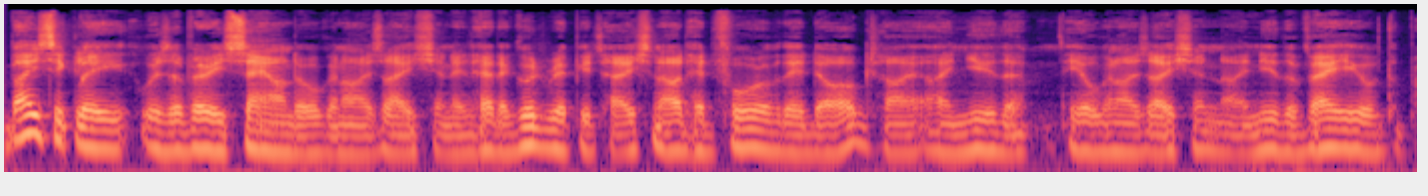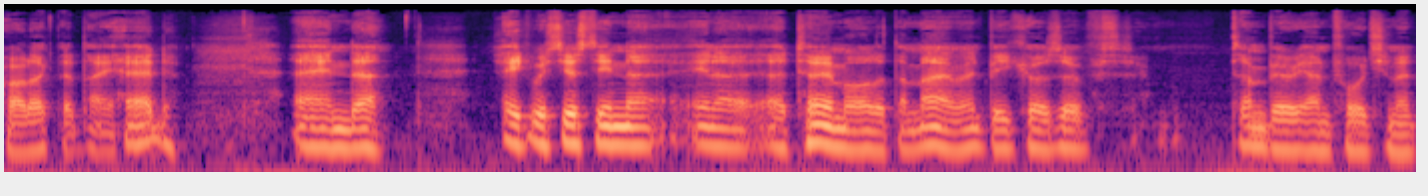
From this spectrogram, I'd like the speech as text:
basically was a very sound organisation. It had a good reputation. I'd had four of their dogs. I, I knew the, the organisation. I knew the value of the product that they had, and uh, it was just in a, in a, a turmoil at the moment because of some very unfortunate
